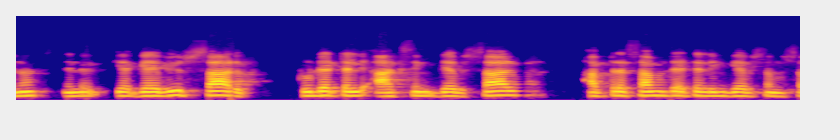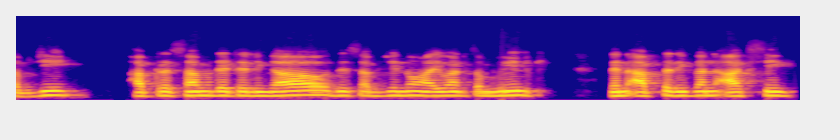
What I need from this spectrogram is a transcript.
you know, gave you salt. Today telling, asking, gave salt. After some day telling, gave some sabji. After some day telling, oh, this sabji, no, I want some milk. Then after even asking,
